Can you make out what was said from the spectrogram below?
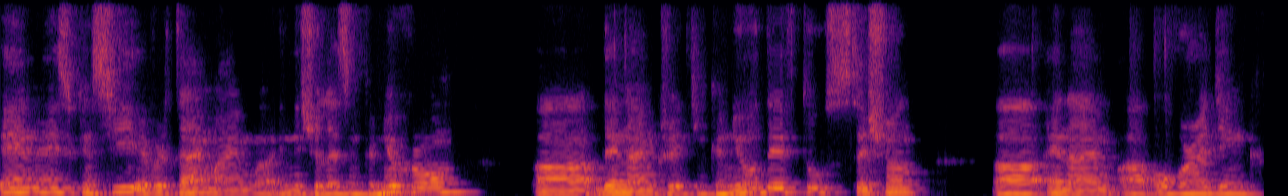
And as you can see, every time I'm uh, initializing a new Chrome, uh, then I'm creating a new DevTools session, and I'm overriding,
